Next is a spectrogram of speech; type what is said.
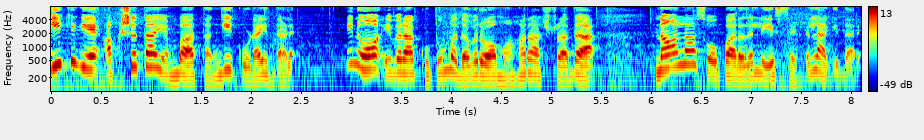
ಈಕೆಗೆ ಅಕ್ಷತಾ ಎಂಬ ತಂಗಿ ಕೂಡ ಇದ್ದಾಳೆ. ಇನ್ನು ಇವರ ಕುಟುಂಬದವರು ಮಹಾರಾಷ್ಟ್ರದ ನಾಲಾ ಸೋಪಾರದಲ್ಲಿ ಸೆಟಲ್ ಆಗಿದ್ದಾರೆ.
